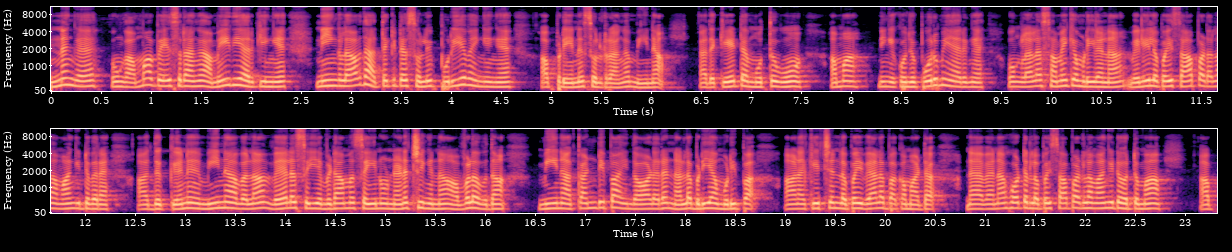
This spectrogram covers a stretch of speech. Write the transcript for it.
என்னங்க உங்கள் அம்மா பேசுகிறாங்க அமைதியாக இருக்கீங்க. நீங்களாவது அத்தைக்கிட்ட சொல்லி புரிய வைங்க அப்படின்னு சொல்கிறாங்க மீனா. அதை கேட்ட முத்துவும் அம்மா நீங்கள் கொஞ்சம் பொறுமையாக இருங்க. உங்களால் சமைக்க முடியலன்னா வெளியில் போய் சாப்பாடெல்லாம் வாங்கிட்டு வரேன். அதுக்குன்னு மீனாவெல்லாம் வேலை செய்ய விடாமல் செய்யணும்னு நினச்சிங்கன்னா அவ்வளவுதான். மீனா கண்டிப்பாக இந்த ஆர்டரை நல்லபடியாக முடிப்பா. ஆனால் கிச்சனில் போய் வேலை பார்க்க மாட்டா. நான் வேணால் ஹோட்டலில் போய் சாப்பாடெல்லாம் வாங்கிட்டு வரட்டுமா? அப்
